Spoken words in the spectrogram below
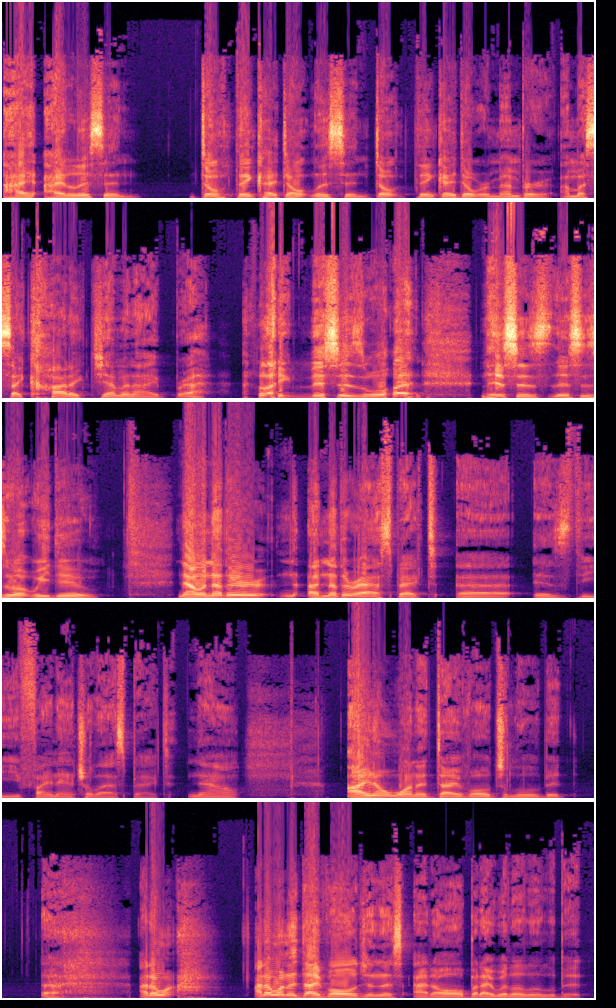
i i listen. Don't think i don't listen. Don't think i don't remember. I'm a psychotic gemini bruh. Like this is what this is this is what we do. Now another another aspect uh, is the financial aspect. Now i don't want to divulge a little bit uh, I don't I don't want to divulge in this at all, but I will a little bit.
